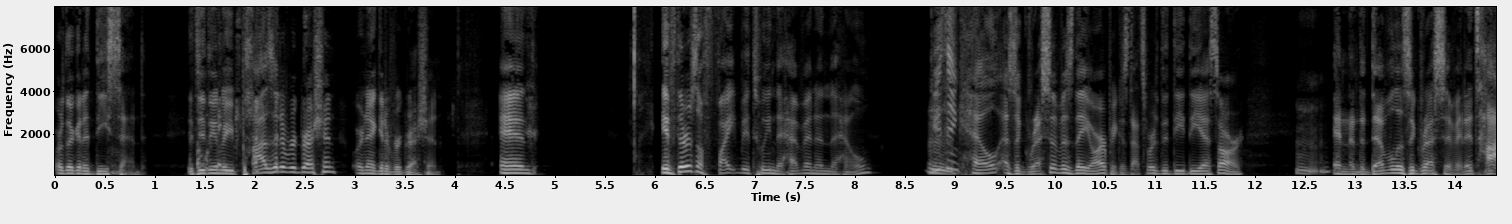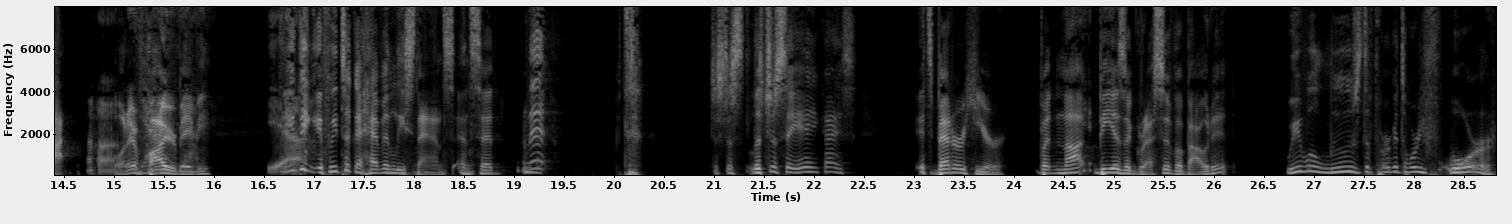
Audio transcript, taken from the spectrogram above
or they're going to descend. It's either Oh going to be positive regression or negative regression. And if there's a fight between the heaven and the hell, do you Mm. think hell, as aggressive as they are, because that's where the DDS are, Mm. and then the devil is aggressive and it's hot, Uh, well, they're yeah. fire, baby. Do you think if we took a heavenly stance and said, Mm. "Nah, just, just let's just say, hey guys, it's better here. but not be as aggressive about it, we will lose the purgatory war.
